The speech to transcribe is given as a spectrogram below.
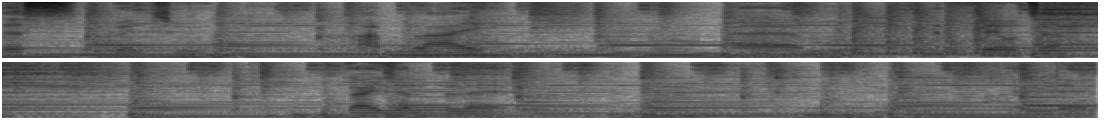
this I'm going to apply um, a filter. Gaussian blur. And then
